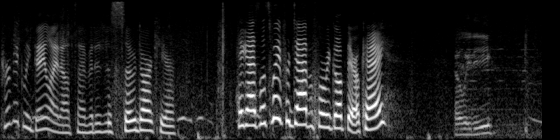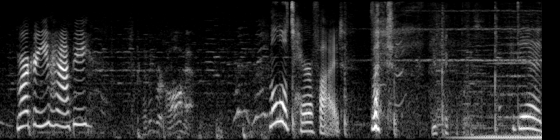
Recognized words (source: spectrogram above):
perfectly daylight outside, but it is so dark here. Hey guys, let's wait for Dad before we go up there, okay? LED. Mark, are you happy? I think we're all happy. I'm a little terrified, but You picked the place. I did.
